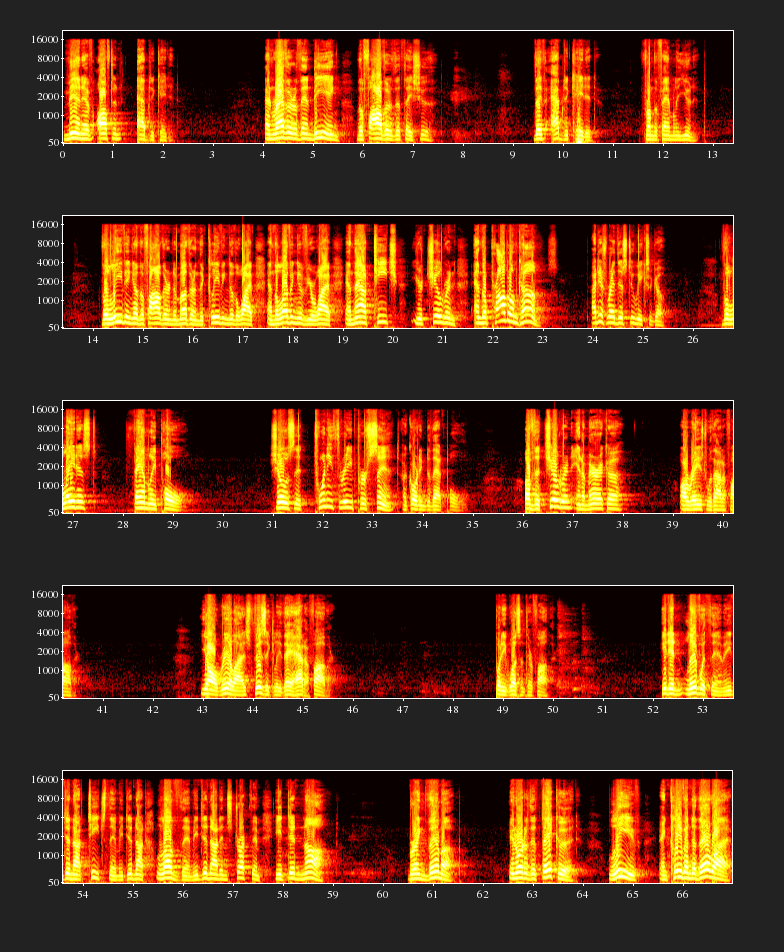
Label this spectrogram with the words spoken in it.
men have often abdicated. And rather than being the father that they should, they've abdicated from the family unit. The leaving of the father and the mother, and the cleaving to the wife, and the loving of your wife, and now teach your children. And the problem comes. I just read this two weeks ago. The latest family poll shows that 23%, according to that poll, of the children in America are raised without a father. Y'all realize physically they had a father, but he wasn't their father. He didn't live with them. He did not teach them. He did not love them. He did not instruct them. He did not bring them up in order that they could leave and cleave unto their wife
